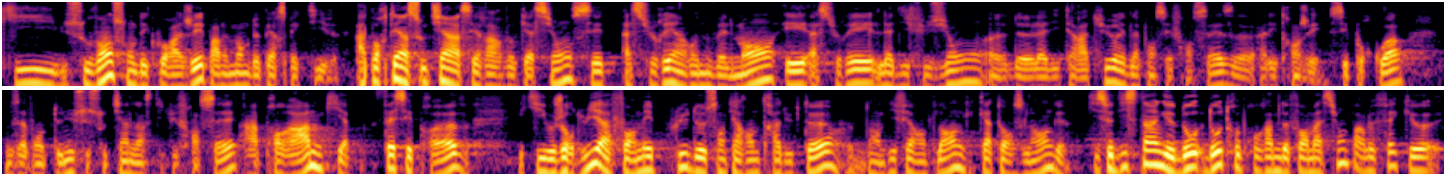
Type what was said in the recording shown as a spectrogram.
qui souvent sont découragés par le manque de perspective. Apporter un soutien à ces rares vocations, c'est assurer un renouvellement et assurer la diffusion euh, de la littérature et de la pensée française euh, à l'étranger. C'est pourquoi nous avons obtenu ce soutien de l'Institut français, un programme qui a fait ses preuves et qui aujourd'hui a formé plus de 140 traducteurs dans différentes langues, 14 langues, qui se distingue d'autres programmes de formation par le fait que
